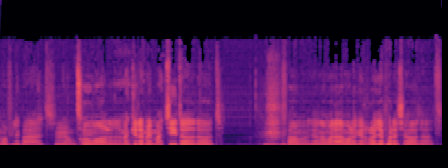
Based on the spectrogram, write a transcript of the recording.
molt flipats, Mm. Sí, com molt, el però- manquira més machito de tots. Jo no m'agrada molt aquest rotllo per això, saps?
